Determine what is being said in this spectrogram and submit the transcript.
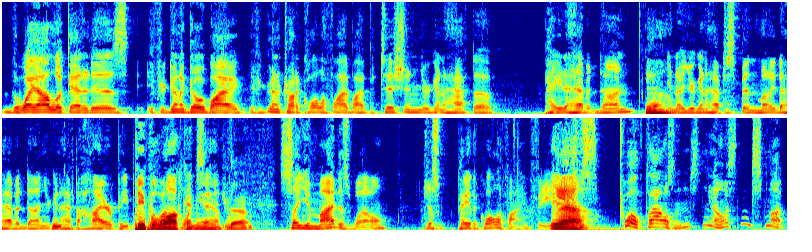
the way I look at it is, if you're going to go by, if you're going to try to qualify by petition, you're going to have to pay to have it done. Yeah. You know, you're going to have to spend money to have it done. You're going to have to hire people. People to go out and walking, yeah. Yeah. So you might as well just pay the qualifying fee. Yeah. Which twelve thousand. You know, it's, it's not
